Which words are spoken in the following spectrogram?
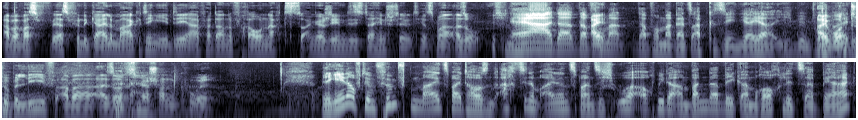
Aber was wäre es für eine geile Marketingidee, einfach da eine Frau nachts zu engagieren, die sich da hinstellt? Jetzt mal, also ich. Naja, da, davon, I- mal, davon mal ganz abgesehen. Ja, ja, ich bin I want dir. to believe, aber also das wäre schon cool. Wir gehen auf den 5. Mai 2018 um 21 Uhr auch wieder am Wanderweg am Rochlitzer Berg.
